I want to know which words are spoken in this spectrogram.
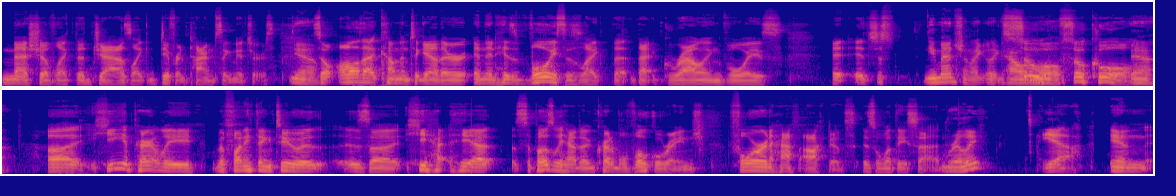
mesh of like the jazz like different time signatures. Yeah. So all that coming together and then his voice is like that that growling voice. It, it's just You mentioned like like Howlin' so Wolf. so cool. yeah. Uh, he apparently the funny thing too is is uh he ha- he had, supposedly had an incredible vocal range, four and a half octaves is what they said. Really? Yeah, and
